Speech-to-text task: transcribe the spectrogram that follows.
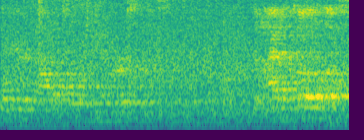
four-year colleges and universities. Tonight, a total of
